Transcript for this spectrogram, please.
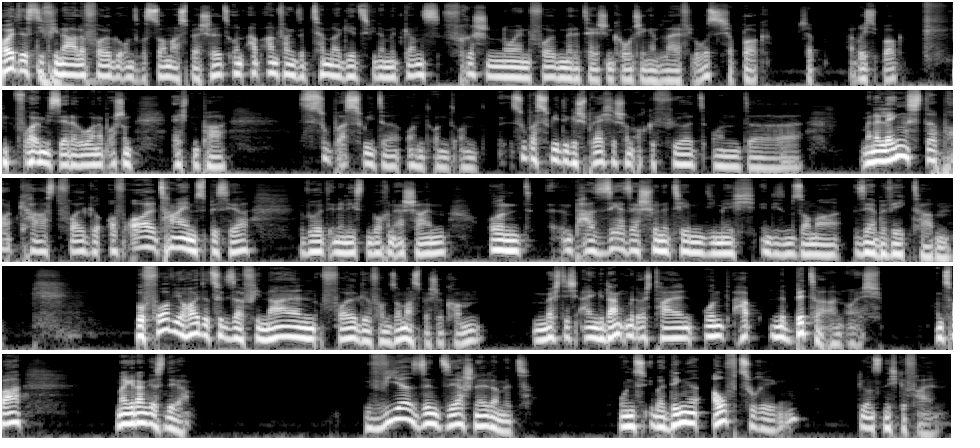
Heute ist die finale Folge unseres Sommer-Specials und ab Anfang September geht es wieder mit ganz frischen neuen Folgen Meditation Coaching and Life los. Ich habe Bock. Ich habe hab richtig Bock. Freue mich sehr darüber und habe auch schon echt ein paar super sweete und, und, und super sweete Gespräche schon auch geführt und äh, meine längste Podcast-Folge of all times bisher wird in den nächsten Wochen erscheinen und ein paar sehr, sehr schöne Themen, die mich in diesem Sommer sehr bewegt haben. Bevor wir heute zu dieser finalen Folge vom Sommerspecial kommen, möchte ich einen Gedanken mit euch teilen und habe eine Bitte an euch. Und zwar, mein Gedanke ist der. Wir sind sehr schnell damit, uns über Dinge aufzuregen, die uns nicht gefallen.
